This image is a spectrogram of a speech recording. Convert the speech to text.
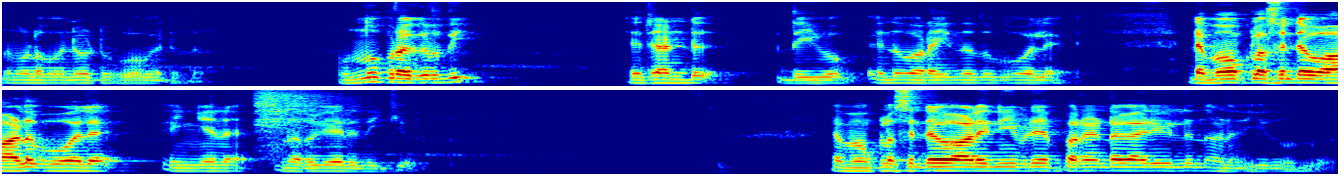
നമ്മൾ മുന്നോട്ട് പോകരുത്. ഒന്ന് പ്രകൃതി രണ്ട് ദൈവം എന്ന് പറയുന്നത് പോലെ ഡെമോക്ലസിന്റെ വാൾ പോലെ ഇങ്ങനെ നിറുകയിൽ നിൽക്കും. ഡെമോക്ലസിന്റെ വാളിനി ഇവിടെ പറയേണ്ട കാര്യമില്ലെന്നാണ് എനിക്ക് തോന്നുന്നത്.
